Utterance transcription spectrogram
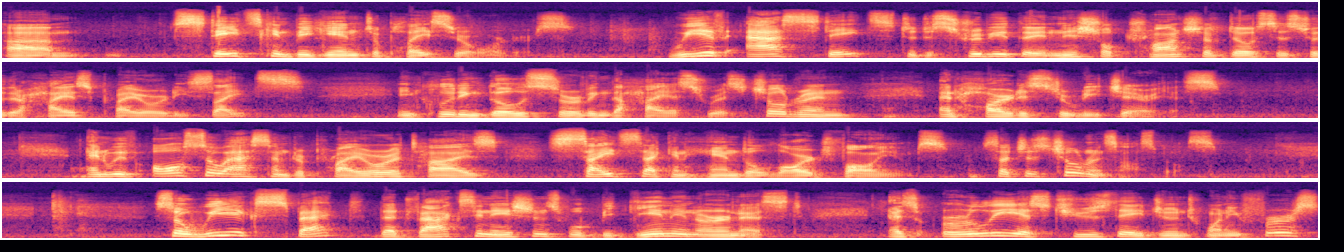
um, states can begin to place their orders. We have asked states to distribute the initial tranche of doses to their highest priority sites, including those serving the highest risk children and hardest to reach areas. And we've also asked them to prioritize sites that can handle large volumes, such as children's hospitals. So we expect that vaccinations will begin in earnest as early as Tuesday, June 21st,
